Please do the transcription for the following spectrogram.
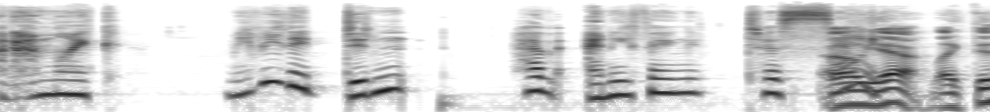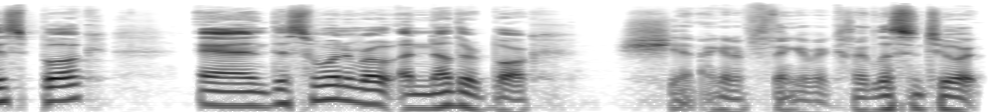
And I'm like, maybe they didn't have anything to oh, say. Oh yeah, like this book, and this woman wrote another book. Shit, I gotta think of it because I listened to it,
